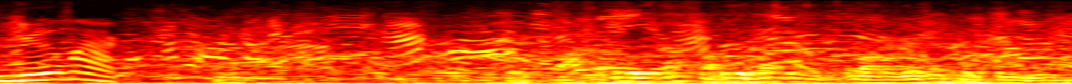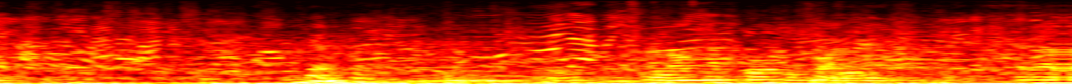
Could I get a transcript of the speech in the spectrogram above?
คนเยอะมากลองครับโค้ก่อนแล้วนะครับ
